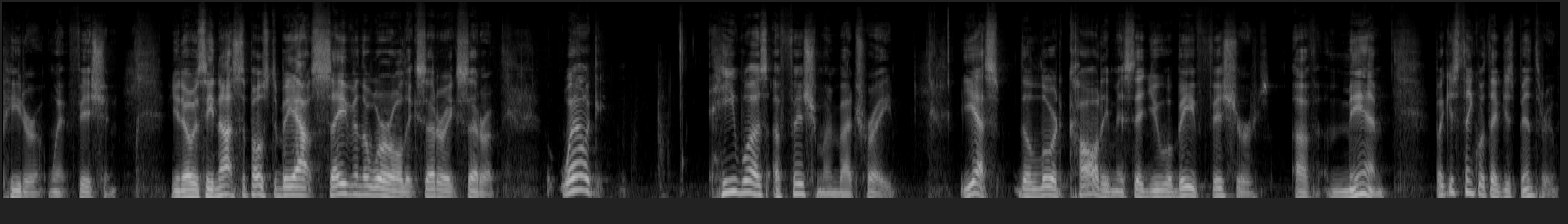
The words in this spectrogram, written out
Peter went fishing. You know, is he not supposed to be out saving the world, et cetera, et cetera? Well, he was a fisherman by trade. Yes, the Lord called him and said, You will be fishers of men. But just think what they've just been through.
